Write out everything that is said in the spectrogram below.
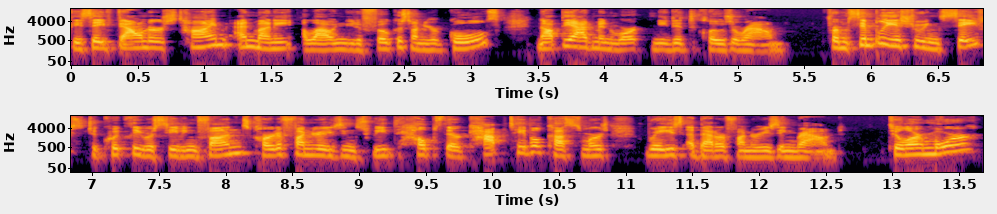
They save founders time and money, allowing you to focus on your goals, not the admin work needed to close a round. From simply issuing safes to quickly receiving funds, Carta Fundraising Suite helps their cap table customers raise a better fundraising round. To learn more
